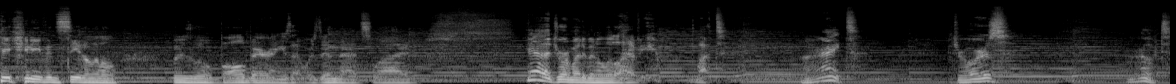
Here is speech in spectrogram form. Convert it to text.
You can even see the little, those little ball bearings that was in that slide. Yeah, that drawer might have been a little heavy, but all right. Drawers are out.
